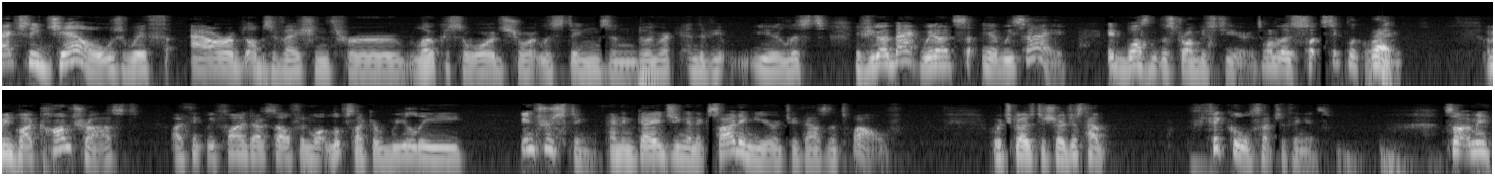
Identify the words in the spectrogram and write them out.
actually gels with our observation through Locus Awards shortlistings and doing end of year lists. If you go back, we don't, you know, we say it wasn't the strongest year. It's one of those cyclical Right. things. I mean, by contrast, I think we find ourselves in what looks like a really interesting and engaging and exciting year in 2012, which goes to show just how fickle such a thing is. So, I mean,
